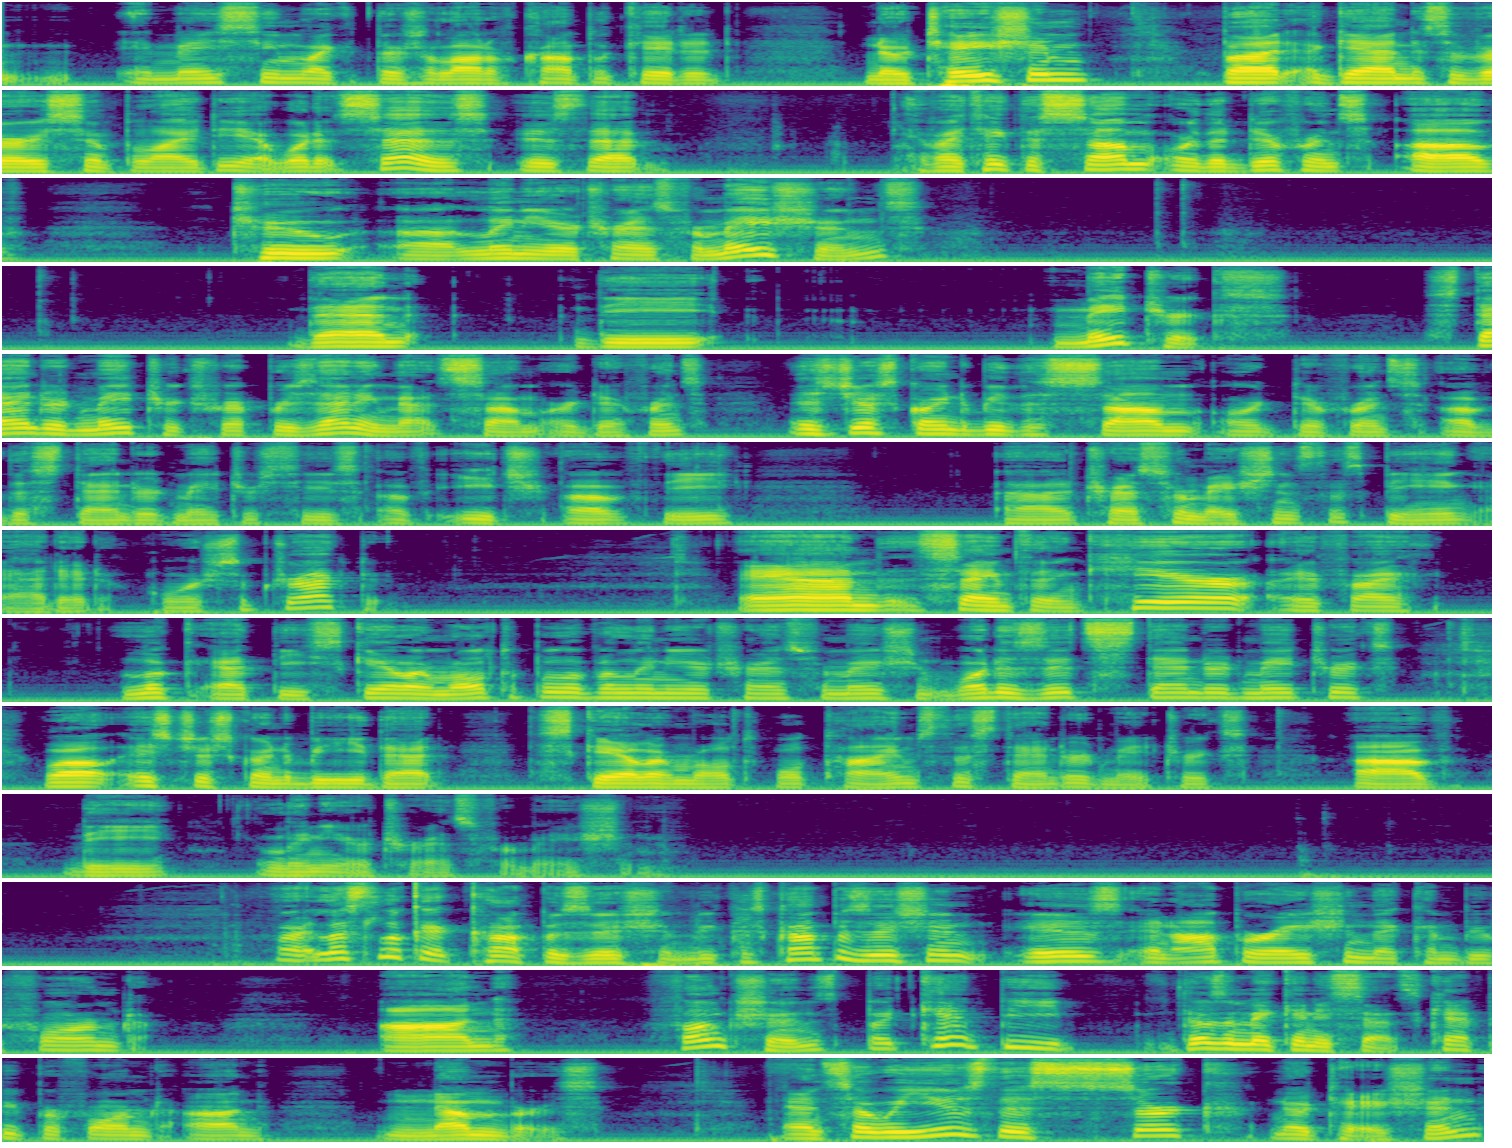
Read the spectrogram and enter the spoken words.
It may seem like there's a lot of complicated notation, but again, it's a very simple idea. What it says is that if I take the sum or the difference of two uh, linear transformations, then the matrix, standard matrix representing that sum or difference, is just going to be the sum or difference of the standard matrices of each of the uh, transformations that's being added or subtracted. And same thing here, if I look at the scalar multiple of a linear transformation, what is its standard matrix? Well, it's just going to be that scalar multiple times the standard matrix of the linear transformation. All right, let's look at composition because composition is an operation that can be formed on functions but can't be, doesn't make any sense, can't be performed on numbers. And so we use this circ notation.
